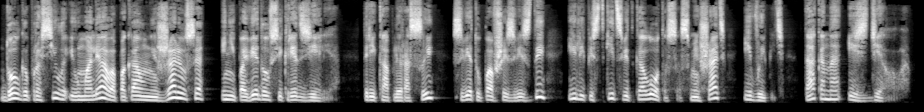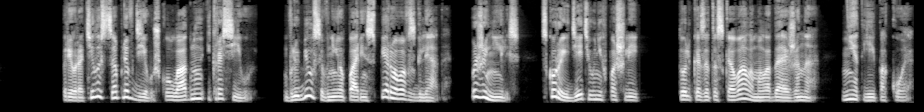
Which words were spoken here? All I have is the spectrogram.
Долго просила и умоляла, пока он не сжалился и не поведал секрет зелья. Три капли росы, свет упавшей звезды и лепестки цветка лотоса смешать и выпить. Так она и сделала. Превратилась цапля в девушку, ладную и красивую. Влюбился в нее парень с первого взгляда. Поженились. Скоро и дети у них пошли. Только затасковала молодая жена. Нет ей покоя,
